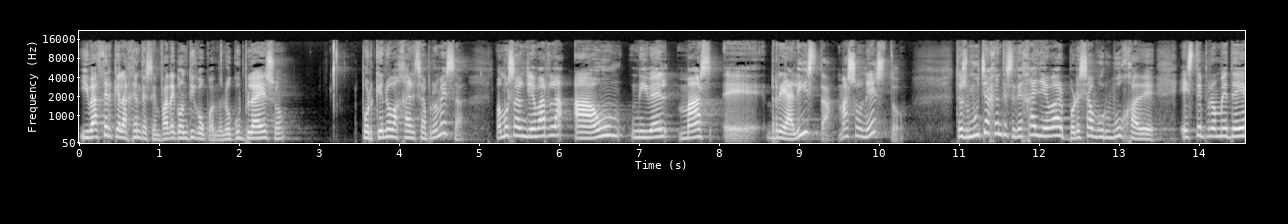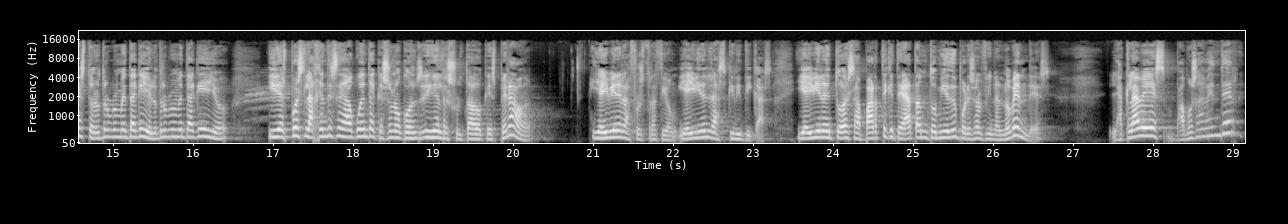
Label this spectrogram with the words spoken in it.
y va a hacer que la gente se enfade contigo cuando no cumpla eso. ¿Por qué no bajar esa promesa? Vamos a llevarla a un nivel más eh, realista, más honesto. Entonces, mucha gente se deja llevar por esa burbuja de este promete esto, el otro promete aquello, el otro promete aquello, y después la gente se da cuenta que eso no consigue el resultado que esperaban. Y ahí viene la frustración, y ahí vienen las críticas, y ahí viene toda esa parte que te da tanto miedo y por eso al final no vendes. La clave es, vamos a vender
